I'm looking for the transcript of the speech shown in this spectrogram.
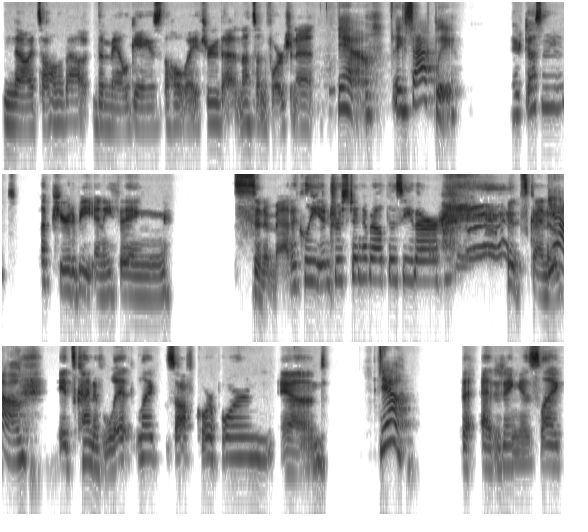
No, it's all about the male gaze the whole way through that. And that's unfortunate. Yeah, exactly. There doesn't appear to be anything cinematically interesting about this either. it's kind of yeah. It's kind of lit like softcore porn and yeah. The editing is like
